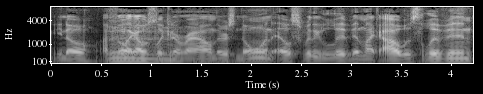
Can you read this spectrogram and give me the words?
You know, I felt like I was looking mm. around. There's no one else really living like I was living.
